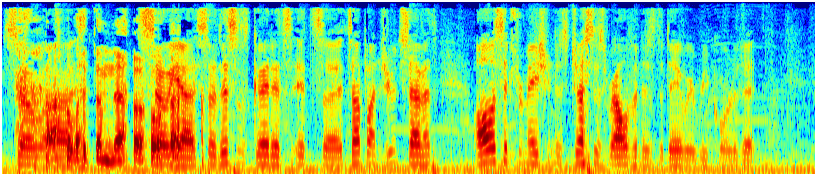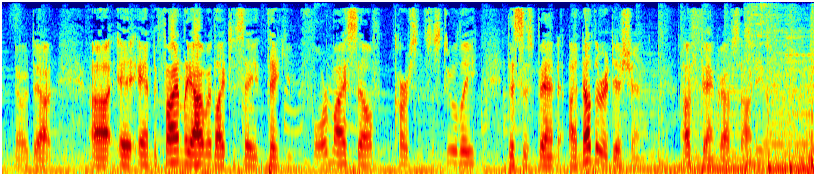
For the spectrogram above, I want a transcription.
So, I'll uh, let them know. so yeah, so this is good. It's it's uh, it's up on June 7th. All this information is just as relevant as the day we recorded it, no doubt. Uh, and finally, I would like to say thank you for myself, Carson Cistulli. This has been another edition of Fangraphs Audio.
